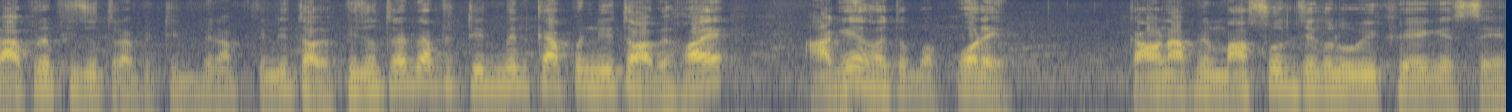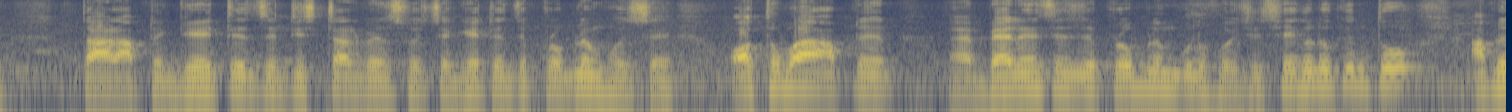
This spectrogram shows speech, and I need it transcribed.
তারপরে ফিজিওথেরাপি ট্রিটমেন্ট আপনাকে নিতে হবে। ফিজিওথেরাপি আপনি ট্রিটমেন্টকে আপনি নিতে হবে। হয় আগে হয়তো বা পরে। কারণ আপনি মাসুল যেগুলো উইক হয়ে গেছে, তার আপনি গেটের যে ডিস্টারবেন্স হয়েছে গেটের যে প্রবলেম হয়েছে, অথবা আপনার ব্যালেন্সের যে প্রবলেমগুলো হয়েছে, সেগুলো কিন্তু আপনি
